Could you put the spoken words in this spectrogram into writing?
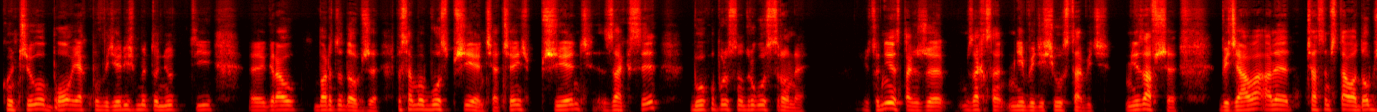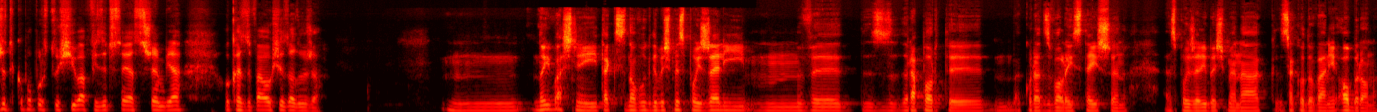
kończyło, bo jak powiedzieliśmy, to Newty e, grał bardzo dobrze. To samo było z przyjęcia. Część przyjęć Zaksy było po prostu na drugą stronę. I to nie jest tak, że Zaksa nie wiedzie się ustawić. Nie zawsze wiedziała, ale czasem stała dobrze, tylko po prostu siła fizyczna Jastrzębia okazywała się za duża. Mm, no i właśnie, i tak znowu, gdybyśmy spojrzeli mm, w raporty akurat z Volley Station, spojrzelibyśmy na zakodowanie obron,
